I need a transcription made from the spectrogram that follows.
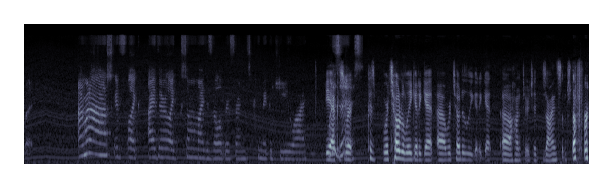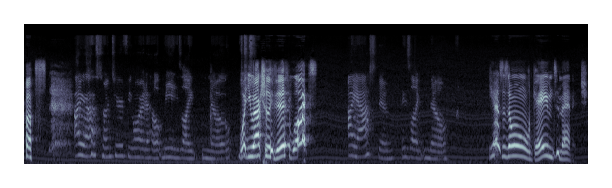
but I'm gonna ask if like either like some of my developer friends can make a GUI. Yeah, because we're because we're totally gonna get uh we're totally gonna get uh Hunter to design some stuff for us. I asked Hunter if he wanted to help me and he's like no. What you actually did? What? I asked him. He's like no. He has his own little game to manage.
